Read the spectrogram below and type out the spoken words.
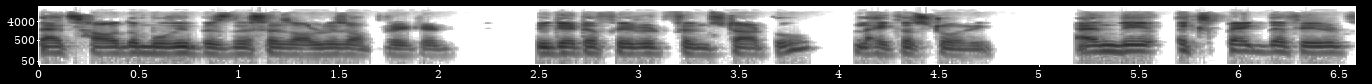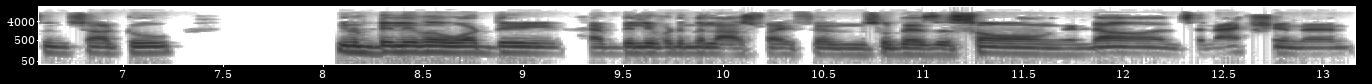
That's how the movie business has always operated. You get a favorite film star to like a story, and they expect their favorite film star to, you know, deliver what they have delivered in the last five films. So there's a song and dance and action and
